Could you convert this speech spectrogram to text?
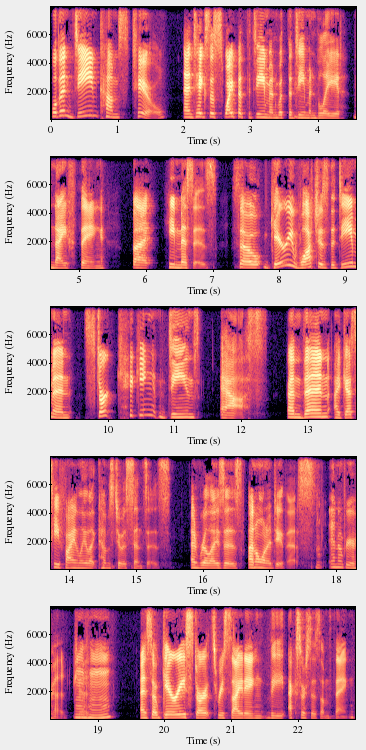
Well, then Dean comes too and takes a swipe at the demon with the demon blade knife thing, but he misses. So Gary watches the demon start kicking Dean's ass. And then I guess he finally like comes to his senses and realizes, I don't want to do this. In over your head. Mhm. And so Gary starts reciting the exorcism thing,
